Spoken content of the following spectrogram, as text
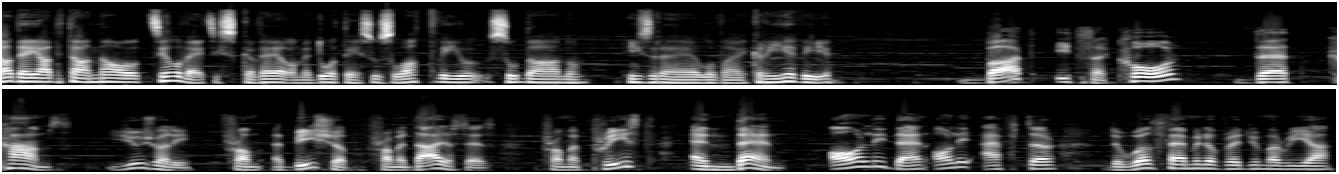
Tādējādi tā nav cilvēciska vēlme doties uz Latviju, Sudānu, Izrēlu vai Krieviju. But it's a call that comes usually from a bishop, from a diocese, from a priest, and then, only then, only after the World Family of Radio Maria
